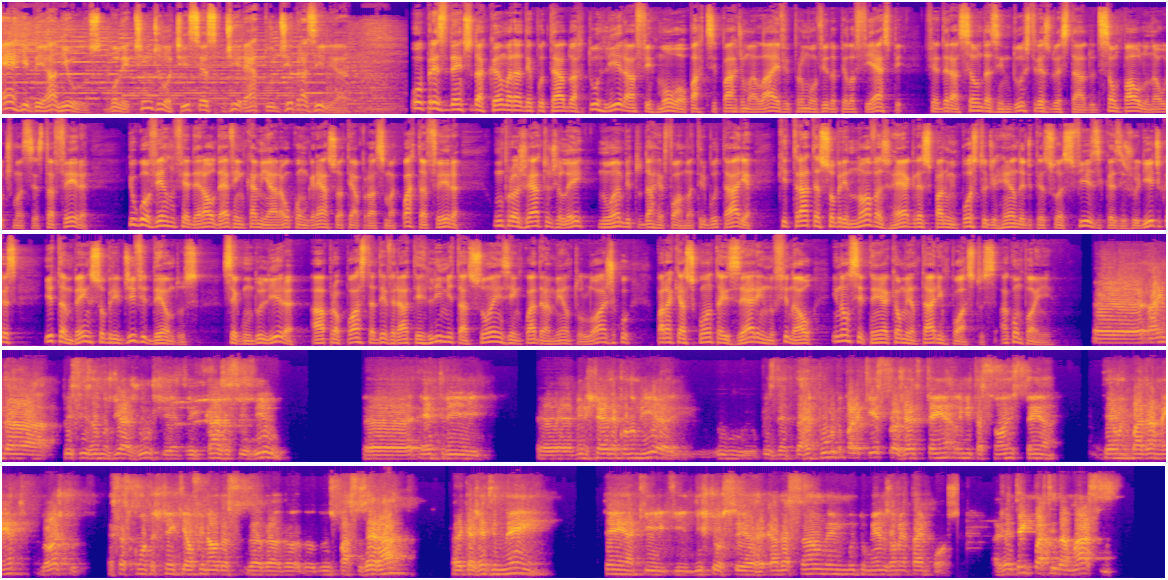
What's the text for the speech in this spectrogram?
RBA News, Boletim de Notícias, direto de Brasília. O presidente da Câmara, deputado Arthur Lira, afirmou ao participar de uma live promovida pela Fiesp, Federação das Indústrias do Estado de São Paulo, na última sexta-feira, que o governo federal deve encaminhar ao Congresso até a próxima quarta-feira um projeto de lei no âmbito da reforma tributária que trata sobre novas regras para o imposto de renda de pessoas físicas e jurídicas e também sobre dividendos. Segundo Lira, a proposta deverá ter limitações e enquadramento lógico para que as contas zerem no final e não se tenha que aumentar impostos. Acompanhe. É, ainda precisamos de ajuste entre Casa Civil, é, entre é, Ministério da Economia e o, o, Presidente da República para que esse projeto tenha limitações, tenha, tenha um enquadramento. Lógico, essas contas têm que, ao final das, da, da, do, do, espaço, zerar, para que a gente nem tenha que, que distorcer a arrecadação, nem muito menos aumentar impostos. A gente tem que partir da máxima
